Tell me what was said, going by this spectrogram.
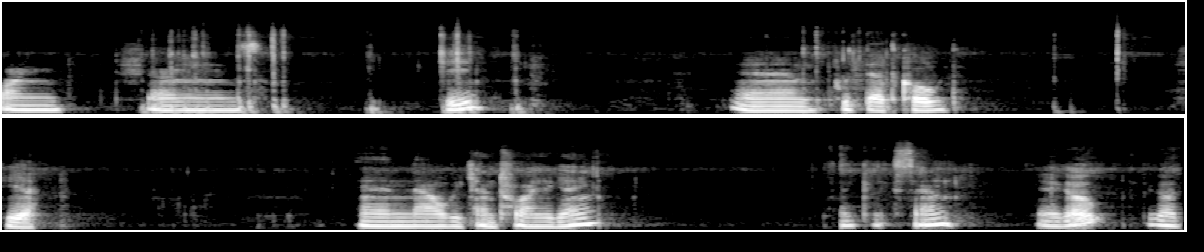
functions key and put that code here. And now we can try again. I click send. There you go. We got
